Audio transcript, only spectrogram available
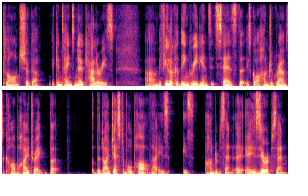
plant sugar. It contains no calories. Um, if you look at the ingredients, it says that it's got 100 grams of carbohydrate, but the digestible part of that is is 100%, uh, is 0%.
